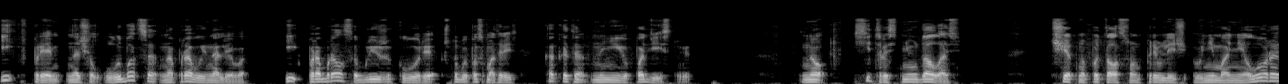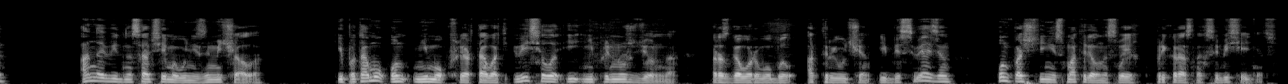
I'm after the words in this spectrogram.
и впрямь начал улыбаться направо и налево и пробрался ближе к Лоре, чтобы посмотреть, как это на нее подействует. Но хитрость не удалась. Тщетно пытался он привлечь внимание Лоры, она, видно, совсем его не замечала. И потому он не мог флиртовать весело и непринужденно. Разговор его был отрывочен и бессвязен, он почти не смотрел на своих прекрасных собеседниц.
